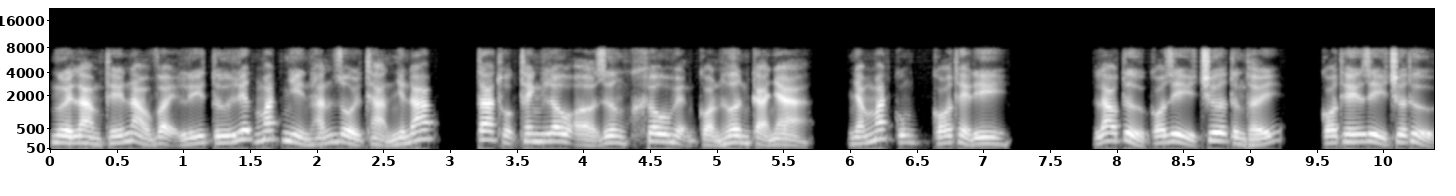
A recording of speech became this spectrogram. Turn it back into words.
người làm thế nào vậy? Lý Tứ liếc mắt nhìn hắn rồi thản nhiên đáp, ta thuộc thanh lâu ở Dương Khâu huyện còn hơn cả nhà, nhắm mắt cũng có thể đi. Lao tử có gì chưa từng thấy, có thế gì chưa thử,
